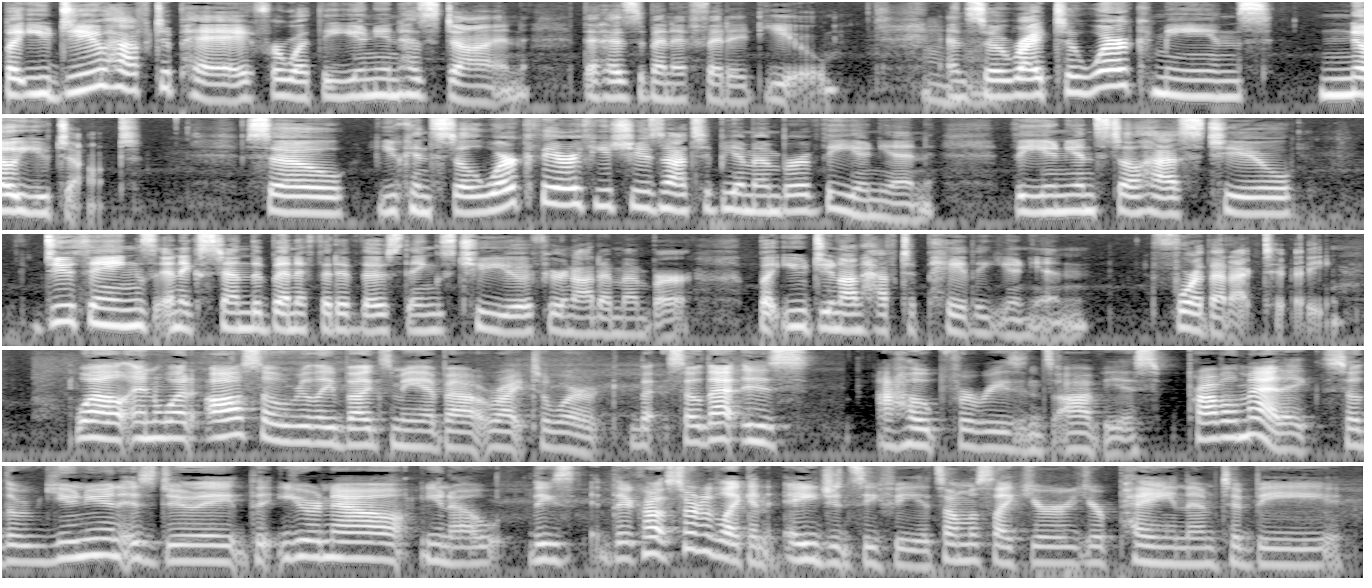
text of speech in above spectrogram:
But you do have to pay for what the union has done that has benefited you. And mm-hmm. so, right to work means no, you don't. So, you can still work there if you choose not to be a member of the union. The union still has to do things and extend the benefit of those things to you if you're not a member, but you do not have to pay the union for that activity. Well, and what also really bugs me about right to work, so that is, I hope for reasons obvious, problematic. So the union is doing that. You're now, you know, these they're called, sort of like an agency fee. It's almost like you're you're paying them to be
